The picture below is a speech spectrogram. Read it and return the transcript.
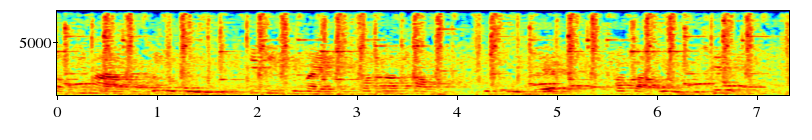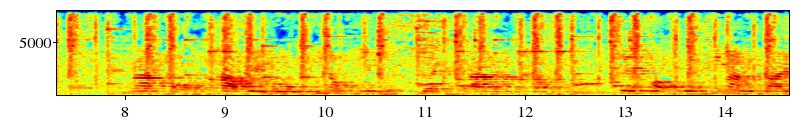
กับที่มาของเรื่องอื่นๆที่ตีพิมพ์ใน และภาษาอื่นๆเช่นงานของชาเปรูที่น้องพิมแบ่งงานมาทำเจขอบคุณที่งานวิจัย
